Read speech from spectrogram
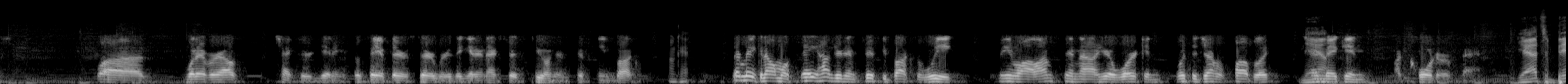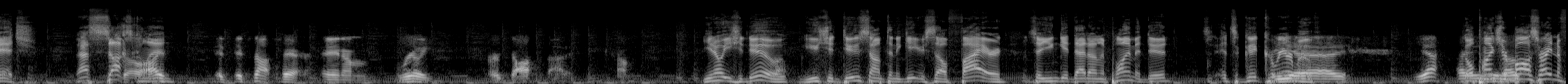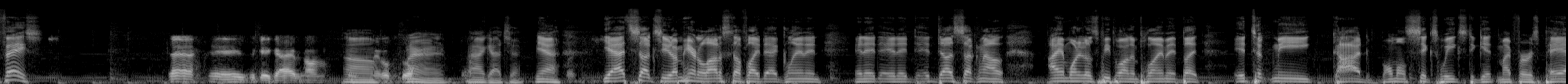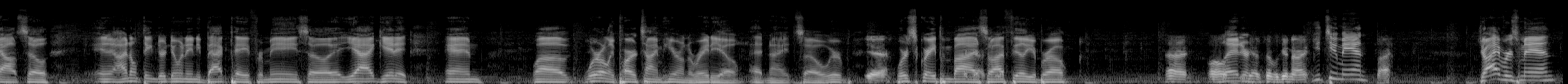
uh, whatever else check they're getting. So, say if they're a server, they get an extra 215 bucks. Okay. They're making almost 850 bucks a week. Meanwhile, I'm sitting out here working with the general public Yeah. and making a quarter of that. Yeah, it's a bitch. That sucks, So I- It, it's not fair, and I'm really irked off about it. Um, You know what you should do? You should do something to get yourself fired so you can get that unemployment, dude. It's, it's a good career move. yeah, Yeah. Go I- punch you your know, boss right in the face. Yeah, he's a good guy. I've known him Oh, middle school. right. I gotcha. Yeah. Yeah, it sucks, dude. I'm hearing a lot of stuff like that, Glenn, and, and it, and it, it does suck. Now, I am one of those people on employment, but it took me, God, almost six weeks to get my first payout. So, and I don't think they're doing any back pay for me. So, yeah, I get it. And uh, we're only part time here on the radio at night, so we're Yeah. we're scraping by. got So you. I feel you, bro. All right. Well, Later. You guys have a good night. You too, man. Bye. Drivers, man,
